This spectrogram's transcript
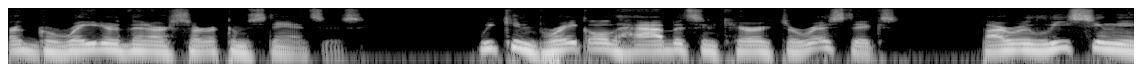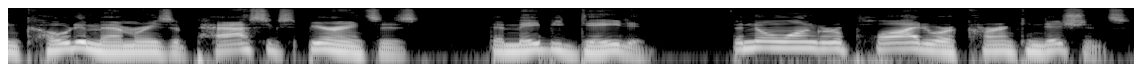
are greater than our circumstances. We can break old habits and characteristics by releasing the encoded memories of past experiences that may be dated, that no longer apply to our current conditions.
